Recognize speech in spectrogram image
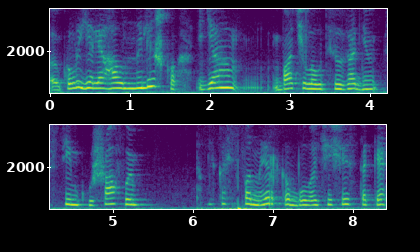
е, коли я лягала на ліжко, я бачила оцю задню стінку шафи. Якась фанерка була чи щось таке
